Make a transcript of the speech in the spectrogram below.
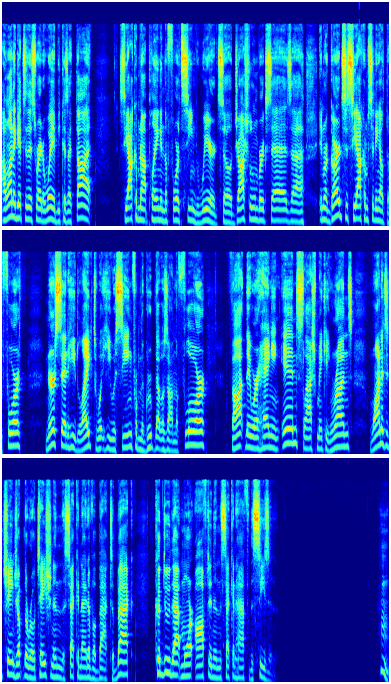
I want to get to this right away because I thought Siakam not playing in the fourth seemed weird. So Josh Lewenberg says, uh, in regards to Siakam sitting out the fourth, Nurse said he liked what he was seeing from the group that was on the floor, thought they were hanging in slash making runs, wanted to change up the rotation in the second night of a back to back, could do that more often in the second half of the season. Hmm.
